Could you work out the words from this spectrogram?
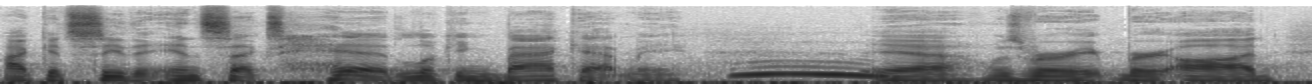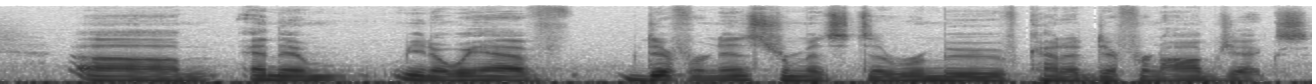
I could see the insect's head looking back at me. Yeah, it was very very odd. Um, and then you know we have different instruments to remove kind of different objects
